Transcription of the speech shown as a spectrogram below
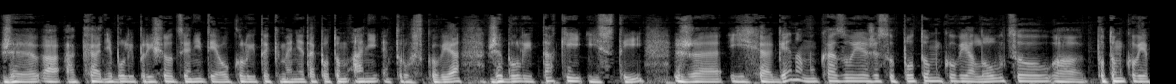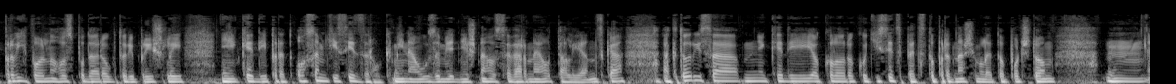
že ak neboli prišelci ani tie okolité kmene, tak potom ani Etruskovia, že boli takí istí, že ich génom ukazuje, že sú potomkovia lovcov, potomkovia prvých poľnohospodárov, ktorí prišli niekedy pred 8000 rokmi na územie dnešného severného Talianska a ktorí sa niekedy okolo roku 1500 pred našim letopočtom mm,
